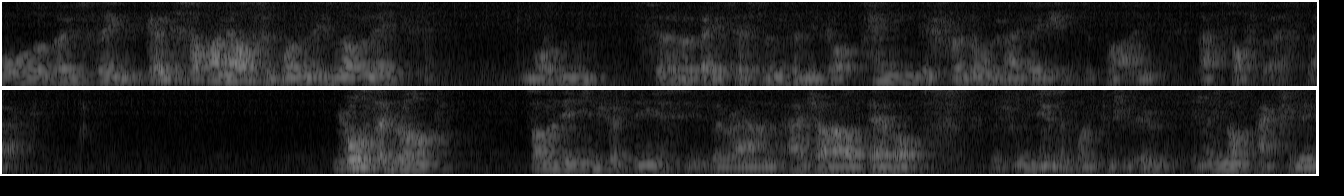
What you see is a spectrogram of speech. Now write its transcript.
all of those things. Go to someone else with one of these lovely modern server-based systems and you've got 10 different organizations supplying that software stack. You've also got some of the interesting issues around agile DevOps, which from a user point of view may not actually,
